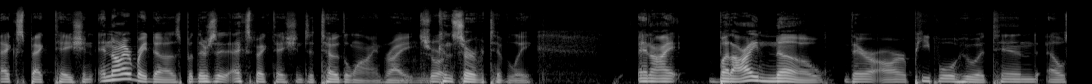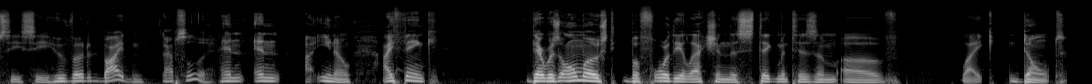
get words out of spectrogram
expectation and not everybody does but there's an expectation to toe the line right Sure. conservatively and I but I know there are people who attend LCC who voted Biden Absolutely. and and uh, you know I think there was almost before the election this stigmatism of like don't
